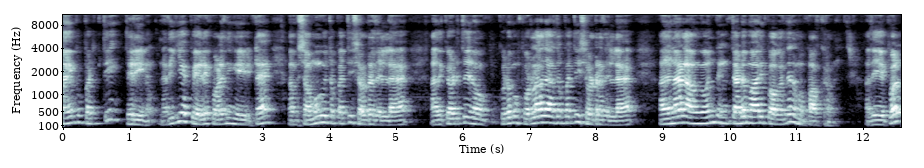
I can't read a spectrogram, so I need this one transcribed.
அமைப்பு பற்றி தெரியணும். நிறைய பேர் குழந்தைங்க கிட்ட நம்ம சமூகத்தை பற்றி சொல்கிறதில்ல அதுக்கு அடுத்து நம்ம குடும்ப பொருளாதாரத்தை பற்றி சொல்கிறதில்ல அதனால் அவங்க வந்து தடுமாறி போகிறத நம்ம பார்க்குறோம். அதே போல்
